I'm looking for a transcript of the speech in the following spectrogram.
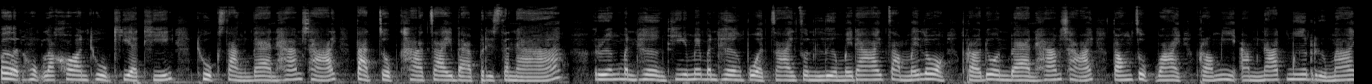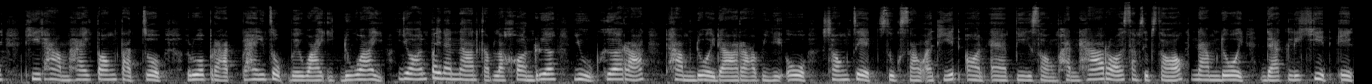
เปิด 6 ละครถูกเขียทิ้ง ถูกสั่งแบนห้ามใช้ตัดจบคาใจแบบปริศนา เรื่องบันเทิงที่ไม่บันเทิงปวดใจจนลืมไม่ได้จำไม่ลง เพราะโดนแบนห้ามใช้ต้องจบไวเพราะมีอำนาจมืดหรือไม่ ที่ทำให้ต้องตัดจบ รวบรัดให้จบไวๆอีกด้วย ย้อนไปนานๆกับละครเรื่องอยู่เพื่อรักทำโดยดาราวิดีโอ ช่อง 7 สุกเสาร์อาทิตย์ออนแอร์ปี 2532นำโดยแดกลิขิตเอก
